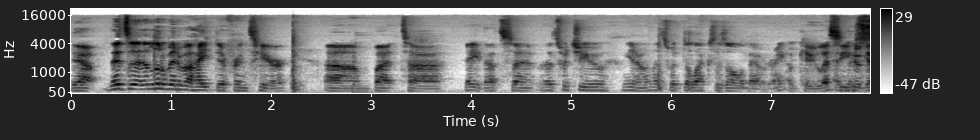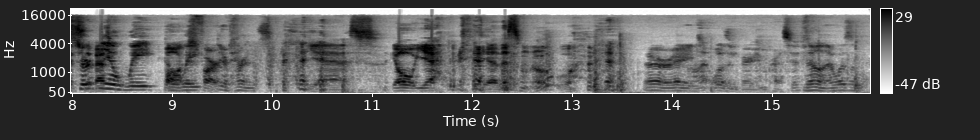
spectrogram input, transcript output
yeah, there's a little bit of a height difference here, um, but uh, hey, that's uh, that's what you you know that's what deluxe is all about, right? Okay, let's see who gets the certainly best a weight a box weight fart. difference. yes. Oh yeah. Yeah. This one. Oh. all right. well, that wasn't very impressive. No, that wasn't.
